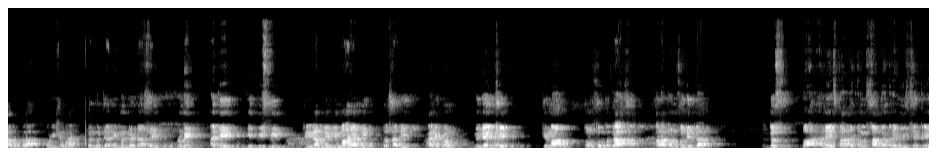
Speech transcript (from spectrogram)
તાલુકા કોળી સમાજ કર્મચારી મંડળના સંયુક્ત ઉપક્રમે આજે એકવીસમી શ્રી રામદેવજી મહારાજની પ્રસાદી કાર્યક્રમ યોજાયેલ છે, જેમાં ત્રણસો પચાસ, સાડા ત્રણસો જેટલા દસ, બાર અને સ્નાતક અનુસ્નાતક અને વિવિધ ક્ષેત્રે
